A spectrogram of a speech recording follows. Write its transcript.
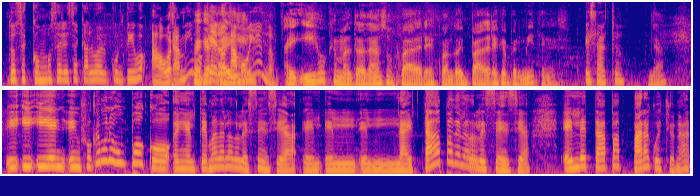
Entonces, ¿cómo sería ese calor del cultivo ahora mismo que, lo hay- estamos viendo? Hay hijos que maltratan a sus padres cuando hay padres que permiten eso. Exacto. ¿Ya? Y, y, y en- enfoquémonos un poco en el tema de la adolescencia. El- el- el- la etapa de la adolescencia es la etapa para cuestionar.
